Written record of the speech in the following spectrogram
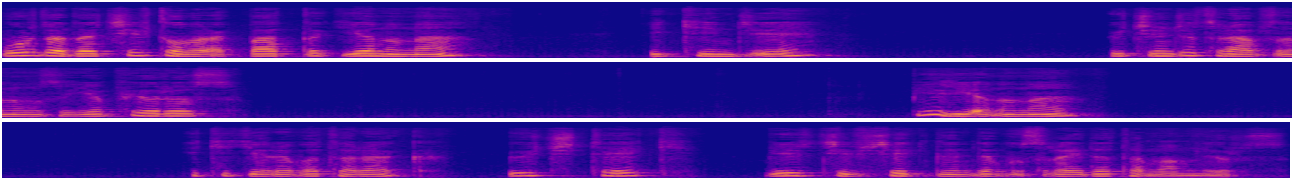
Burada da çift olarak battık. Yanına ikinci, üçüncü trabzanımızı yapıyoruz. Bir yanına iki kere batarak 3 tek bir çift şeklinde bu sırayı da tamamlıyoruz.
